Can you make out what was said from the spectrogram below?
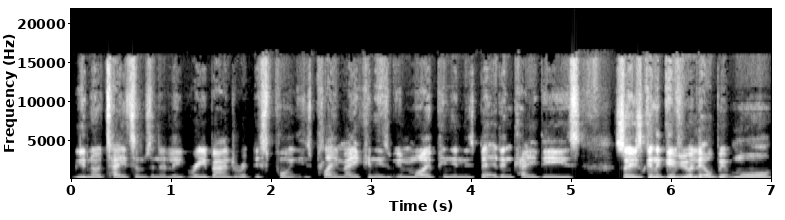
you know, Tatum's an elite rebounder at this point. His playmaking is, in my opinion, is better than KD's. So he's going to give you a little bit more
